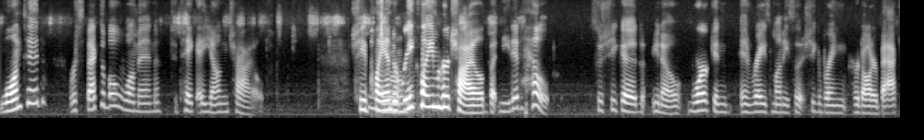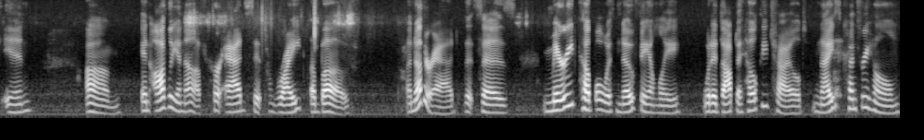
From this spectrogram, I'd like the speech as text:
Wanted, respectable woman to take a young child. She'd planned to reclaim her child, but needed help so she could, you know, work and, and raise money so that she could bring her daughter back in. Um, and oddly enough, her ad sits right above another ad that says married couple with no family would adopt a healthy child, nice country home,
